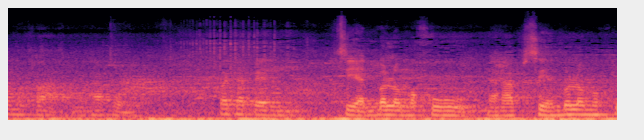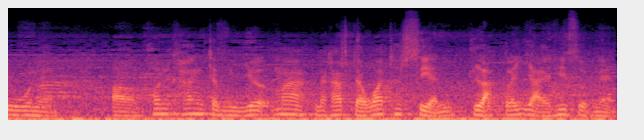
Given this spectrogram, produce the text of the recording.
เข้ามากราบนะครับผมก็จะเป็นเสียนบรมครูนะครับเสียนบรมครูเนี่ยค่อนข้างจะมีเยอะมากนะครับ แต่ว่าถ้าเสียนหลักและใหญ่ที่สุดเนี่ย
